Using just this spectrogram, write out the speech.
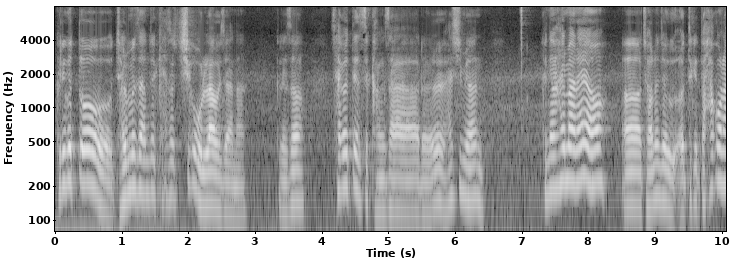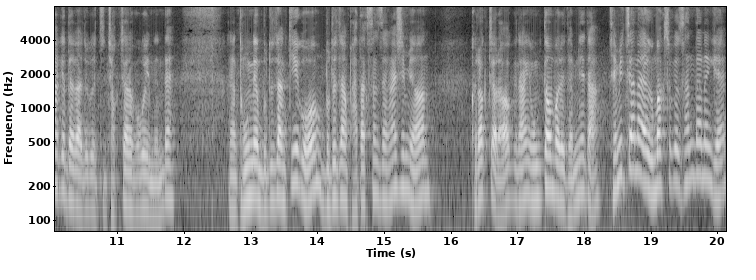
그리고 또 젊은 사람들이 계속 치고 올라오잖아. 그래서 사교 댄스 강사를 하시면 그냥 할만해요. 어, 저는 이제 어떻게 또 학원 하게 돼가지고 지금 적자를 보고 있는데 그냥 동네 무도장 끼고 무도장 바닥 선생 하시면 그럭저럭 그냥 용돈벌이 됩니다. 재밌잖아요. 음악 속에서 산다는 게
